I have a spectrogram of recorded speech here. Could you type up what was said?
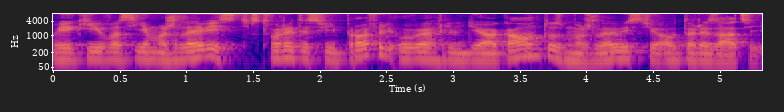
у якій у вас є можливість створити свій профіль у вигляді аккаунту з можливістю авторизації.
